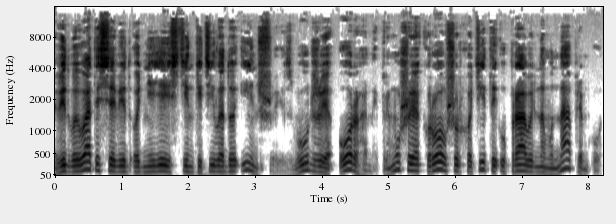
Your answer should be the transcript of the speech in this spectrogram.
відбиватися від однієї стінки тіла до іншої, збуджує органи, примушує кров шурхотіти у правильному напрямку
